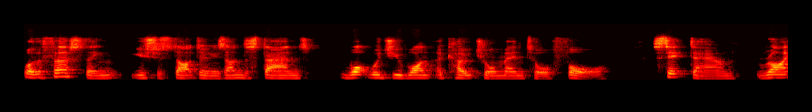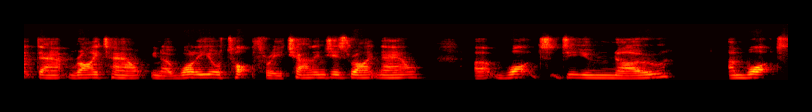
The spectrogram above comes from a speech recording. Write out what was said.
Well, the first thing you should start doing is understand what would you want a coach or mentor for sit down, write down, write out, you know, what are your top three challenges right now? Uh, what do you know and what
